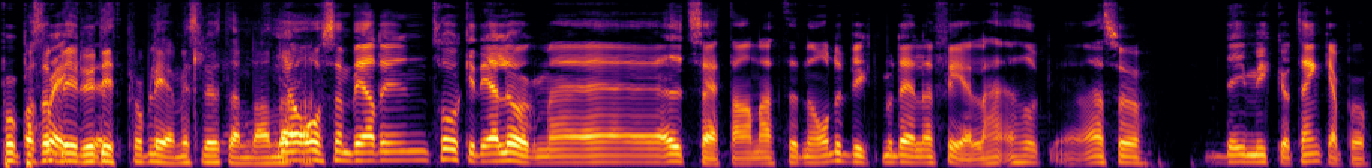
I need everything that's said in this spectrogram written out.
på. Och så blir det ditt problem i slutändan. Ja och sen blir det en tråkig dialog med utsättaren att nu har du byggt modellen fel. Alltså, det är mycket att tänka på.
